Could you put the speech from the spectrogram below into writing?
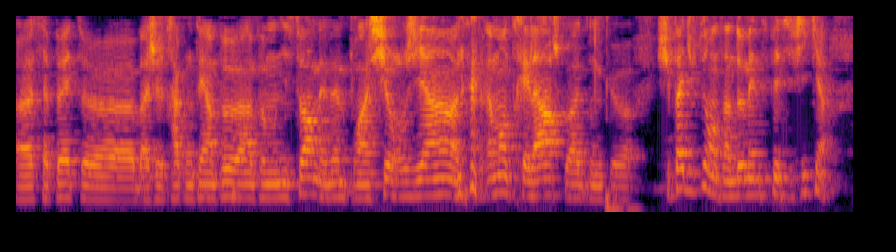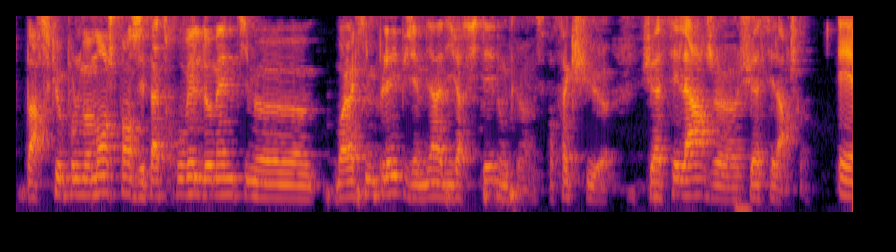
Euh, ça peut être, euh, bah, je vais te raconter un peu un peu mon histoire, mais même pour un chirurgien, c'est vraiment très large, quoi. Donc, euh, je suis pas du tout dans un domaine spécifique parce que pour le moment, je pense, j'ai pas trouvé le domaine qui me, voilà, qui me plaît. Puis j'aime bien la diversité, donc c'est pour ça que je suis, je suis assez large. Je suis assez large. Quoi. Et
